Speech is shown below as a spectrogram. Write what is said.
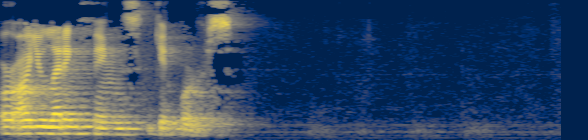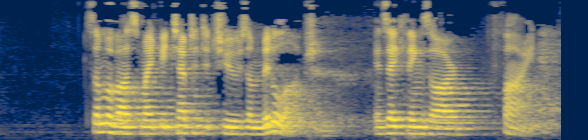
or are you letting things get worse? Some of us might be tempted to choose a middle option and say things are fine.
